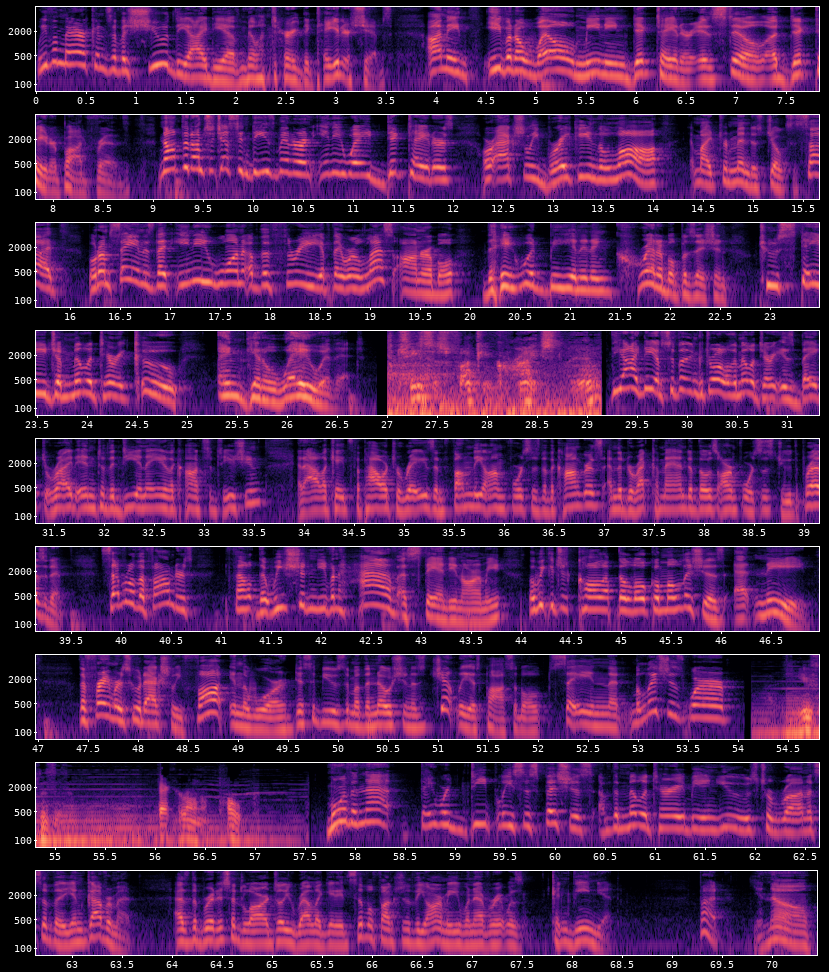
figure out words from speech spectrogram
we've Americans have eschewed the idea of military dictatorships. I mean, even a well meaning dictator is still a dictator, pod friends. Not that I'm suggesting these men are in any way dictators or actually breaking the law, my tremendous jokes aside, but what I'm saying is that any one of the three, if they were less honorable, they would be in an incredible position to stage a military coup and get away with it. Jesus fucking Christ, man. The idea of civilian control of the military is baked right into the DNA of the Constitution. It allocates the power to raise and fund the armed forces to the Congress and the direct command of those armed forces to the President. Several of the founders felt that we shouldn't even have a standing army, but we could just call up the local militias at need. The framers who had actually fought in the war disabused them of the notion as gently as possible, saying that militias were useless as a pecker on a pope. More than that, they were deeply suspicious of the military being used to run a civilian government, as the British had largely relegated civil functions of the army whenever it was convenient. But, you know,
